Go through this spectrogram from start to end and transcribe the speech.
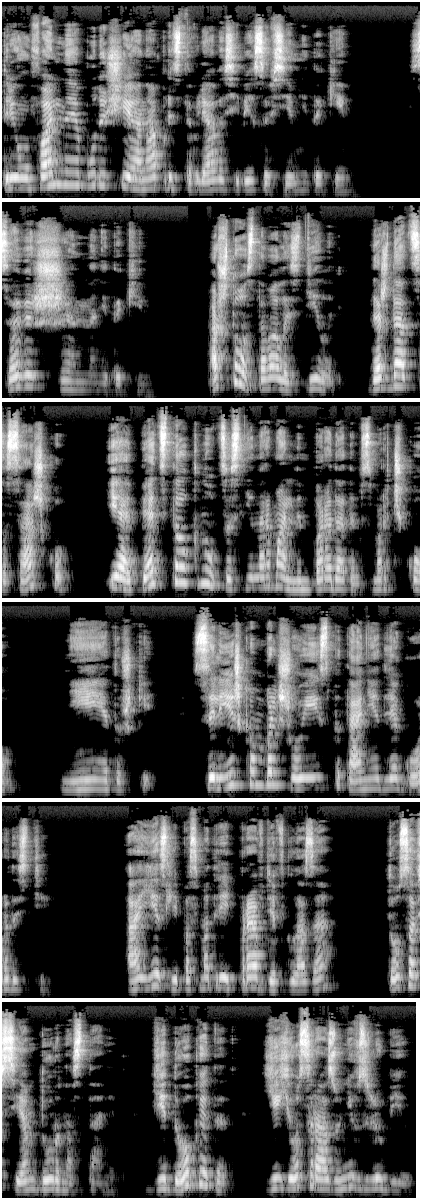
Триумфальное будущее она представляла себе совсем не таким. Совершенно не таким. А что оставалось делать? Дождаться Сашку и опять столкнуться с ненормальным бородатым сморчком? Нетушки, слишком большое испытание для гордости. А если посмотреть правде в глаза, то совсем дурно станет. Дедок этот ее сразу не взлюбил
